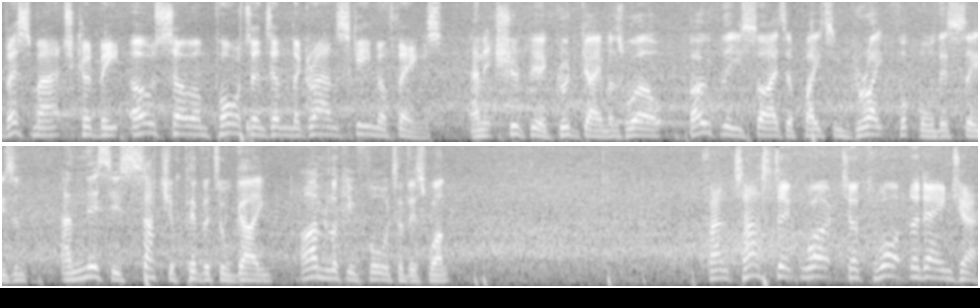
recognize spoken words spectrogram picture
this match could be oh so important in the grand scheme of things. And it should be a good game as well. Both these sides have played some great football this season, and this is such a pivotal game. I'm looking forward to this one. Fantastic work to thwart the danger.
